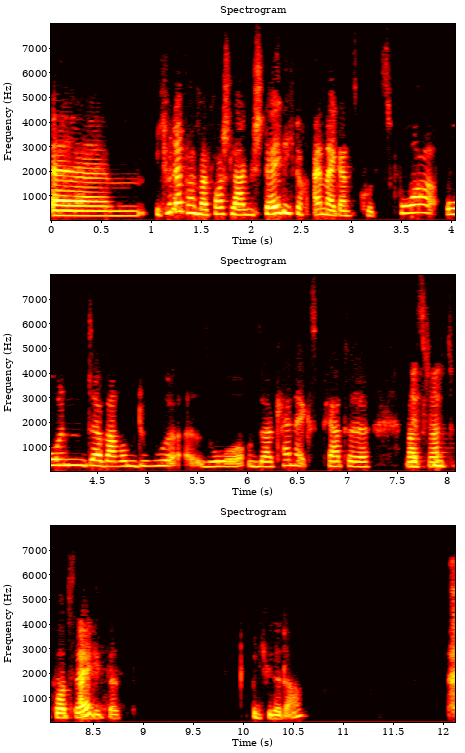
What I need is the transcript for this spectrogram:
Ähm, ich würde einfach mal vorschlagen, stell dich doch einmal ganz kurz vor und äh, warum du so unser kleiner Experte, was Foodsports angeht, bist. Bin ich wieder da?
